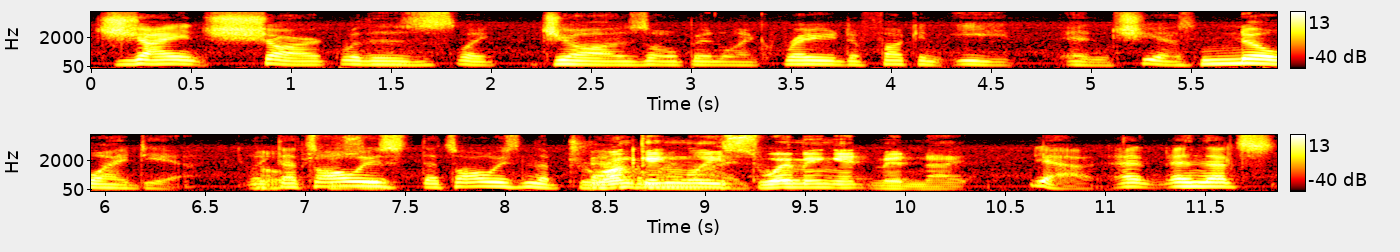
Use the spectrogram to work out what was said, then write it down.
giant shark with his like jaws open, like ready to fucking eat, and she has no idea. Like No, that's she's always that's always in the back of my Drunkenly mind. swimming at midnight. Yeah, and and that's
